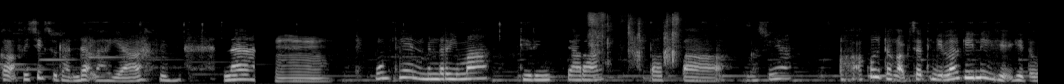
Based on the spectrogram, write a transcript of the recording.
kalau fisik sudah enggak lah ya. Nah Hmm, mungkin menerima diri secara total. Maksudnya aku udah nggak bisa tinggi lagi nih kayak gitu.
